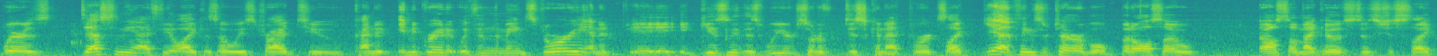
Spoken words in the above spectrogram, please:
whereas Destiny, I feel like, has always tried to kind of integrate it within the main story, and it, it, it gives me this weird sort of disconnect where it's like, yeah, things are terrible, but also, also my ghost is just like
